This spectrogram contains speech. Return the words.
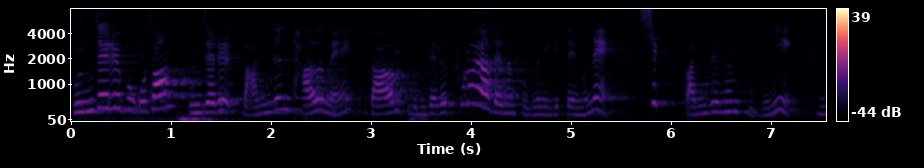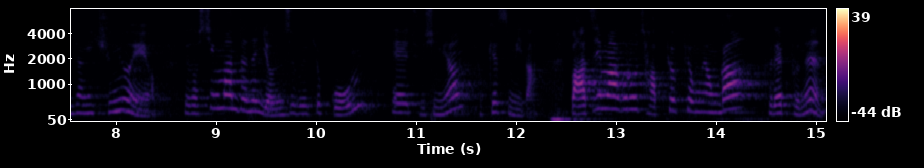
문제를 보고선 문제를 만든 다음에 그 다음 문제를 풀어야 되는 부분이기 때문에 식 만드는 부분이 굉장히 중요해요. 그래서 식 만드는 연습을 조금 해주시면 좋겠습니다. 마지막으로 좌표 평면과 그래프는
